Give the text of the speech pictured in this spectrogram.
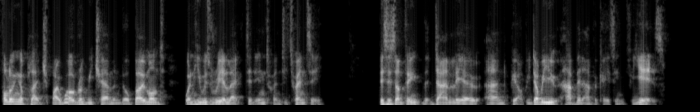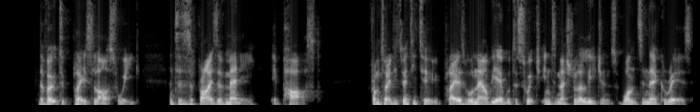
following a pledge by World Rugby chairman Bill Beaumont when he was re elected in 2020. This is something that Dan Leo and PRPW have been advocating for years. The vote took place last week, and to the surprise of many, it passed. From 2022, players will now be able to switch international allegiance once in their careers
